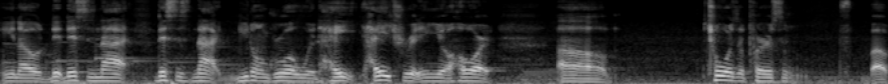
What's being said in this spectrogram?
You know, this is not this is not you don't grow up with hate hatred in your heart uh, towards a person uh,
